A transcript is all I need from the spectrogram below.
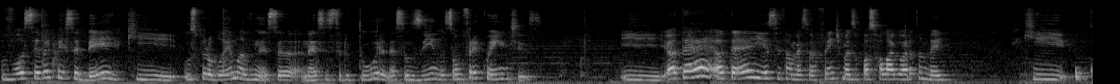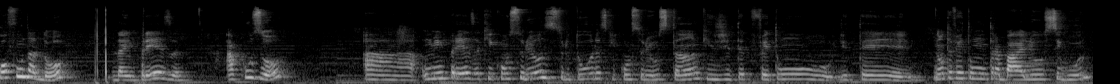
você vai perceber que os problemas nessa, nessa estrutura, nessa usina, são frequentes. E eu até, eu até ia citar mais pra frente, mas eu posso falar agora também. Que o cofundador da empresa acusou a, uma empresa que construiu as estruturas, que construiu os tanques, de ter feito um. de ter. não ter feito um trabalho seguro.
